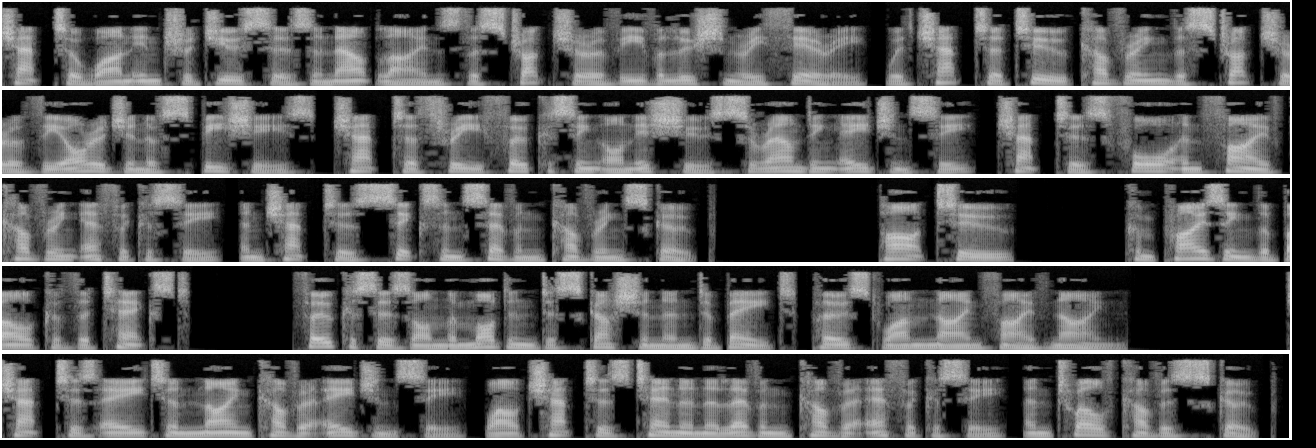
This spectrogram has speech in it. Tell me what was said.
Chapter 1 introduces and outlines the structure of evolutionary theory, with Chapter 2 covering the structure of the origin of species, Chapter 3 focusing on issues surrounding agency, Chapters 4 and 5 covering efficacy, and Chapters 6 and 7 covering scope. Part 2 comprising the bulk of the text focuses on the modern discussion and debate post 1959. Chapters 8 and 9 cover agency, while chapters 10 and 11 cover efficacy, and 12 covers scope.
